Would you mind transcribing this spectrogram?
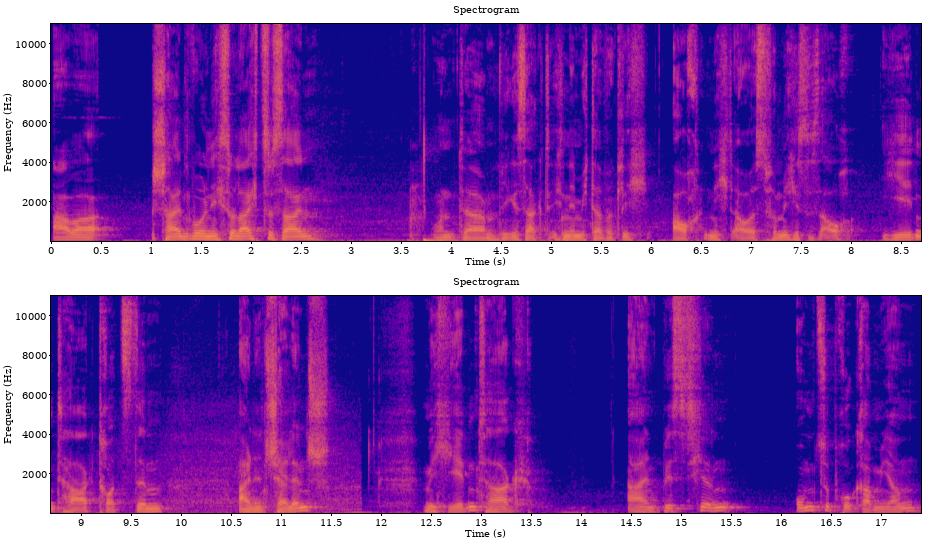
Aber scheint wohl nicht so leicht zu sein. Und ähm, wie gesagt, ich nehme mich da wirklich auch nicht aus. Für mich ist es auch jeden Tag trotzdem eine Challenge, mich jeden Tag ein bisschen umzuprogrammieren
